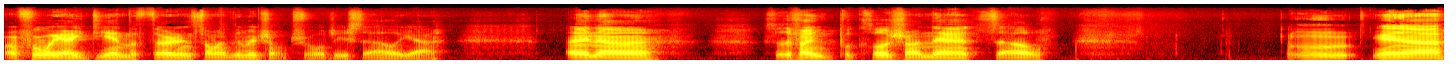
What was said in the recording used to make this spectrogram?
a throwaway idea in the third installment of the original trilogy. So yeah, and uh, so they finally put closure on that. So mm, and uh,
